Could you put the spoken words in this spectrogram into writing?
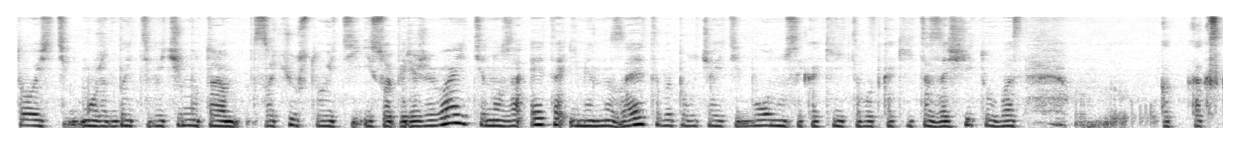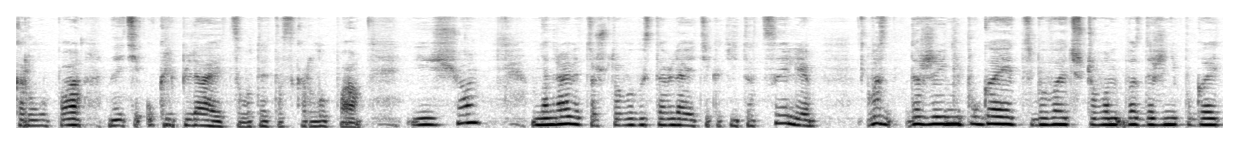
То есть, может быть, вы чему-то сочувствуете и сопереживаете, но за это, именно за это вы получаете бонусы какие-то, вот какие-то защиты у вас как, как скорлупа, знаете, укрепляется вот эта скорлупа. И еще мне нравится, что вы выставляете какие-то цели. Вас даже не пугает, бывает, что вам, вас даже не пугает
